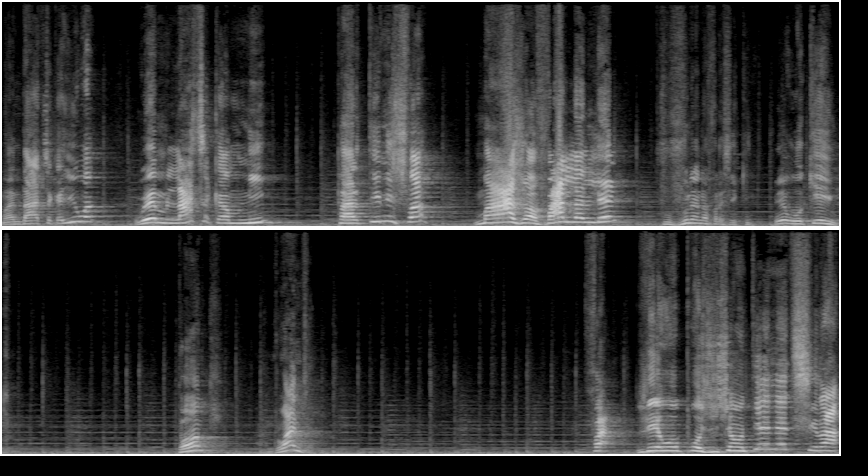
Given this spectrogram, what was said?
mandatsaka io a hoe milatsaka aminy partie ny izy fa mahazo avalina ny le vovonana firaisakina hoe ok io donc androanja fa le opposition ty anie tsy raha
